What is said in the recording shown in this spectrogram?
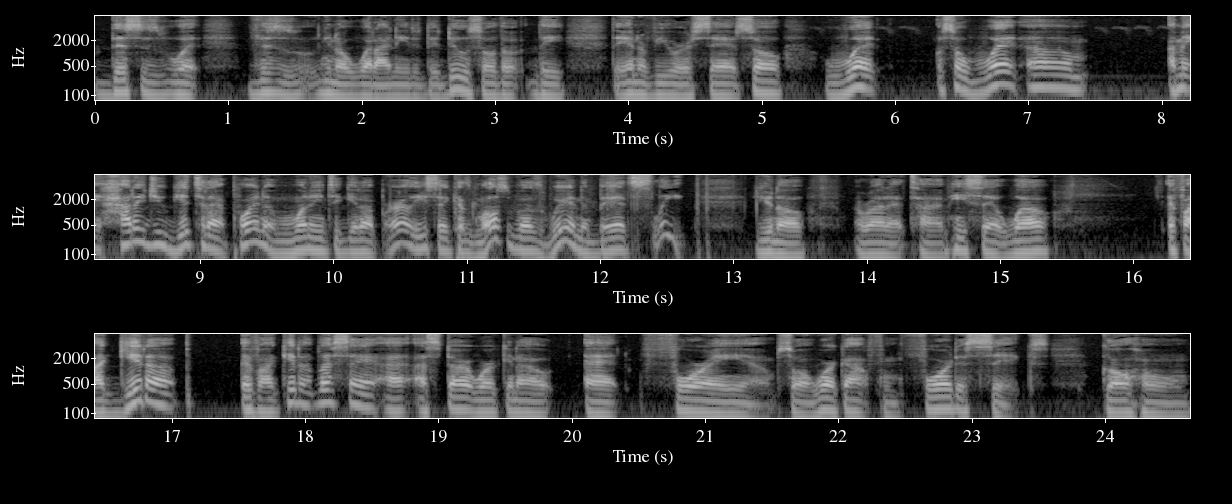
this is what this is you know what I needed to do. So the the the interviewer said, so what so what um I mean, how did you get to that point of wanting to get up early? He said, because most of us, we're in the bed sleep, you know, around that time. He said, well, if I get up, if I get up, let's say I, I start working out at 4 a.m. So I work out from 4 to 6, go home,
